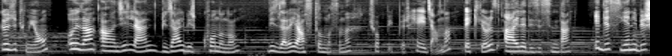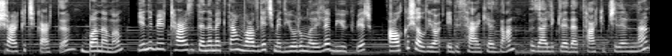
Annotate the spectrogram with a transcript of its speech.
gözükmüyor. O yüzden acilen güzel bir konunun bizlere yansıtılmasını çok büyük bir heyecanla bekliyoruz aile dizisinden. Edis yeni bir şarkı çıkarttı. Bana mı? Yeni bir tarzı denemekten vazgeçmedi yorumlarıyla büyük bir alkış alıyor Edis herkesten. Özellikle de takipçilerinden.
